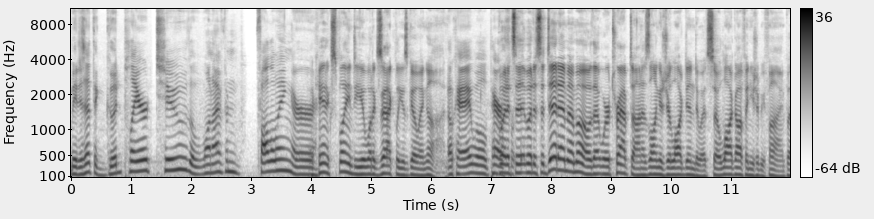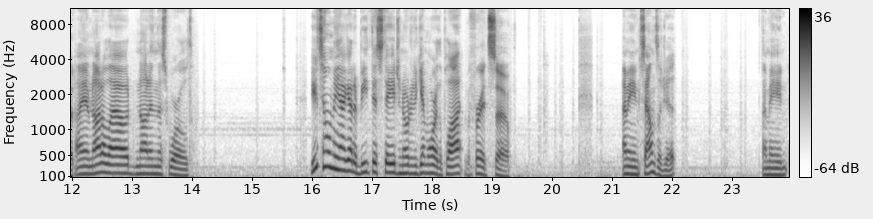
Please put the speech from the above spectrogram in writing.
Wait, is that the good player too? The one I've been following, or I can't explain to you what exactly is going on. okay, well, But it's a but it's a dead MMO that we're trapped on as long as you're logged into it. So log off and you should be fine. But I am not allowed, not in this world. You telling me I gotta beat this stage in order to get more of the plot? I'm afraid so. I mean, sounds legit. I mean,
